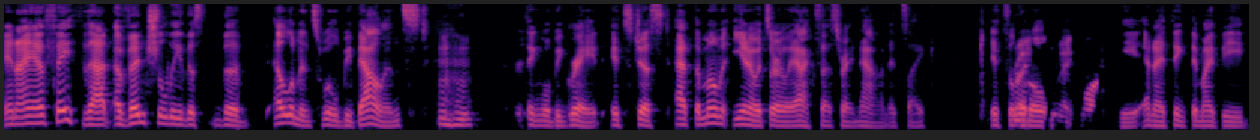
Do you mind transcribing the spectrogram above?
and I have faith that eventually the the elements will be balanced. Hmm everything will be great. It's just at the moment you know it's early access right now and it's like it's a Right, little right. wonky and I think they might be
